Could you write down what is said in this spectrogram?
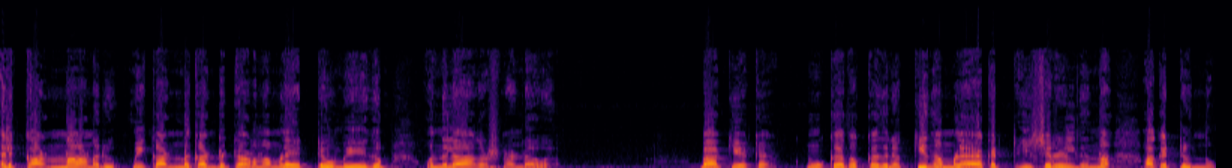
അതിൽ കണ്ണാണ് രുക്മി കണ്ണ് കണ്ടിട്ടാണ് നമ്മൾ ഏറ്റവും വേഗം ഒന്നിൽ ആകർഷണം ഉണ്ടാവുക. ബാക്കിയൊക്കെ മൂക്കതൊക്കെ ഇതിനൊക്കെ നമ്മളെ അകറ്റ് ഈശ്വരനിൽ നിന്ന് അകറ്റുന്നു.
